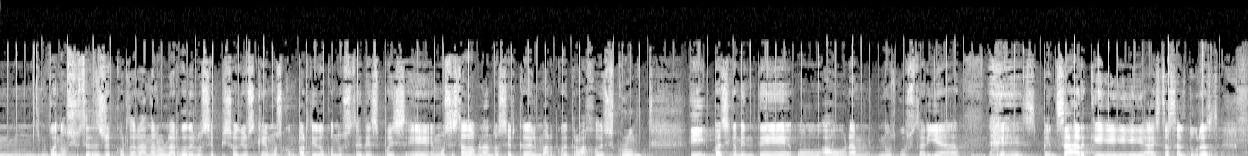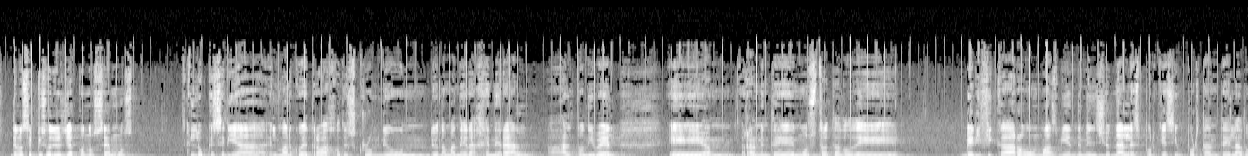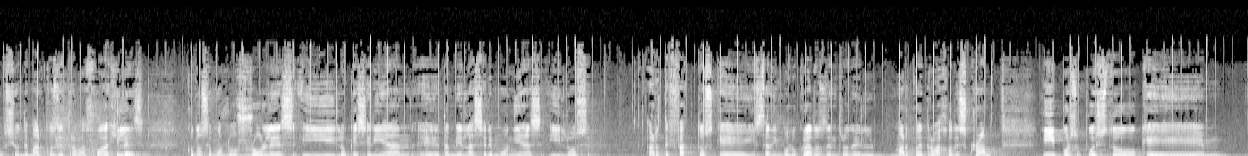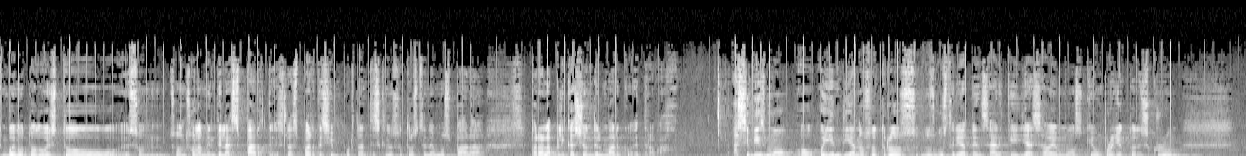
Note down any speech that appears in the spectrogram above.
bueno, si ustedes recordarán a lo largo de los episodios que hemos compartido con ustedes, pues eh, hemos estado hablando acerca del marco de trabajo de Scrum y básicamente ahora nos gustaría pensar que a estas alturas de los episodios ya conocemos lo que sería el marco de trabajo de Scrum de, un, de una manera general, a alto nivel. Eh, realmente hemos tratado de verificar o más bien de mencionarles por qué es importante la adopción de marcos de trabajo ágiles. Conocemos los roles y lo que serían eh, también las ceremonias y los artefactos que están involucrados dentro del marco de trabajo de Scrum. Y por supuesto que, bueno, todo esto son, son solamente las partes, las partes importantes que nosotros tenemos para, para la aplicación del marco de trabajo. Asimismo, hoy en día nosotros nos gustaría pensar que ya sabemos que un proyecto de Scrum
